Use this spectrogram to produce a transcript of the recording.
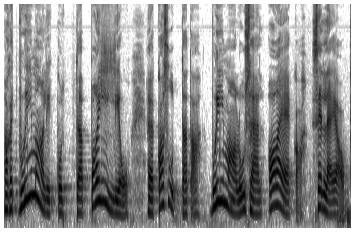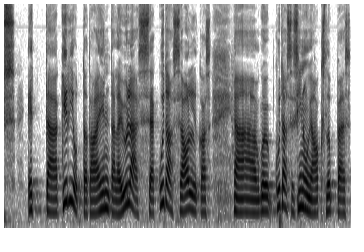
aga et võimalikult palju äh, kasutada võimalusel aega selle jaoks, et äh, kirjutada endale üles, kuidas see algas, äh, kuidas see sinu jaoks lõppes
